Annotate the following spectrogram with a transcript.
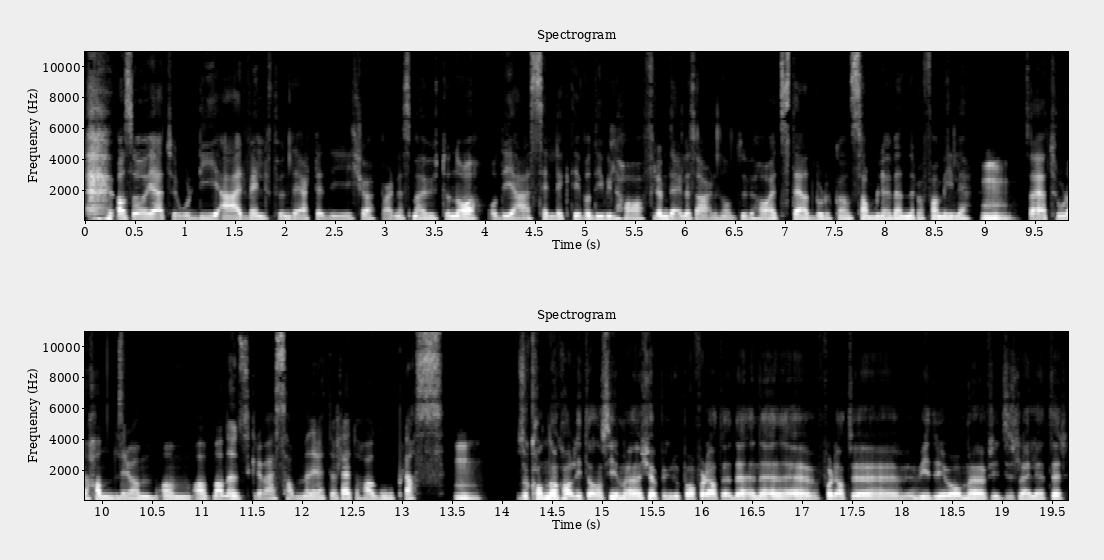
Altså, jeg tror de er velfunderte, de kjøperne som er ute nå, og de er selektive, og de vil ha Fremdeles er det sånn at du vil ha et sted hvor du kan samle venner og familie. Mm. Så jeg tror det handler om, om at man ønsker å være sammen, rett og slett, og ha god plass. Mm. Så kan det nok ha litt å si med kjøpegruppa, fordi at, det, det, fordi at øh, vi driver med fritidsleiligheter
